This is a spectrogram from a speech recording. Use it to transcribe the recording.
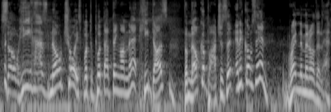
So he has no choice but to put that thing on net. He does. Vejmelka botches it and it goes in. Right in the middle of the net.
